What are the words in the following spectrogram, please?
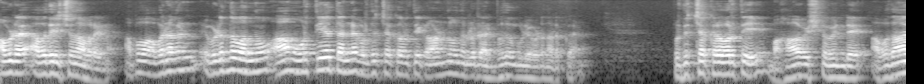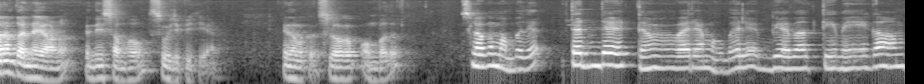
അവിടെ അവതരിച്ചു എന്നാണ് പറയുന്നത്. അപ്പോൾ അവനവൻ എവിടുന്ന് വന്നു? ആ മൂർത്തിയെ തന്നെ പൃഥുചക്രവർത്തി കാണുന്നു എന്നുള്ളൊരു അത്ഭുതം കൂടി അവിടെ നടക്കുകയാണ്. പൃഥുചക്രവർത്തി മഹാവിഷ്ണുവിന്റെ അവതാരം തന്നെയാണ് എന്നീ സംഭവം സൂചിപ്പിക്കുകയാണ്. ഇനി നമുക്ക് ശ്ലോകം ഒമ്പത്. ശ്ലോകം ഒമ്പത്. തദ്ദത്തം വരമുപലഭ്യ ഭക്തിമേകാം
